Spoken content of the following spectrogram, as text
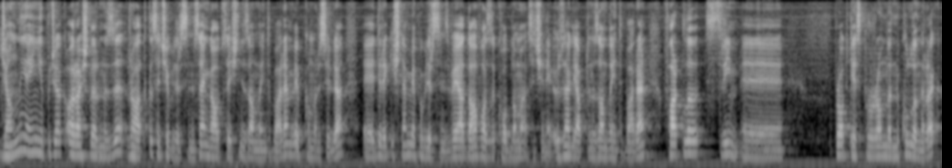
canlı yayın yapacak araçlarınızı rahatlıkla seçebilirsiniz. Hangout seçtiğiniz andan itibaren web kamerasıyla e, direkt işlem yapabilirsiniz veya daha fazla kodlama seçeneği özel yaptığınız andan itibaren farklı stream e, broadcast programlarını kullanarak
